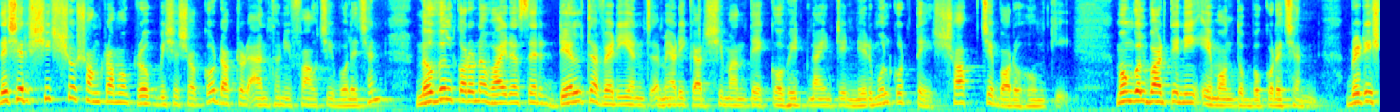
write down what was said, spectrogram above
দেশের শীর্ষ সংক্রামক রোগ বিশেষজ্ঞ ডক্টর অ্যান্থনি ফাউচি বলেছেন, নোভেল করোনা ভাইরাসের ডেল্টা ভ্যারিয়েন্ট আমেরিকার সীমান্তে কোভিড নাইন্টিন নির্মূল করতে সবচেয়ে বড় হুমকি। মঙ্গলবার তিনি এ মন্তব্য করেছেন। ব্রিটিশ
